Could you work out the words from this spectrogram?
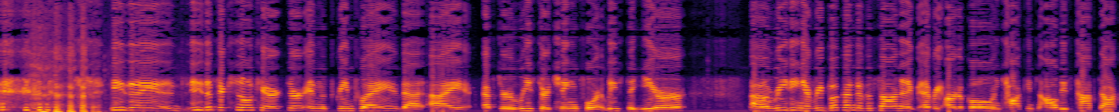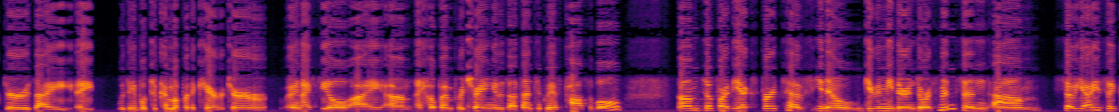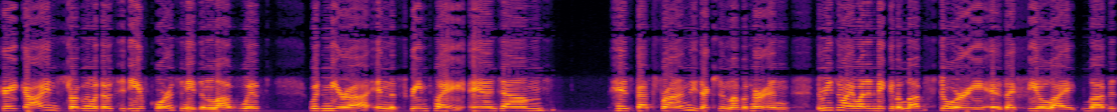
he's a he's a fictional character in the screenplay that I, after researching for at least a year, uh, reading every book under the sun and every article and talking to all these top doctors, I, I was able to come up with a character, and I feel I um, I hope I'm portraying it as authentically as possible. Um, so far, the experts have you know given me their endorsements, and um, so yeah, he's a great guy and struggling with OCD, of course, and he's in love with with Mira in the screenplay, and um, his best friend. He's actually in love with her, and the reason why I wanted to make it a love story is I feel like love is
